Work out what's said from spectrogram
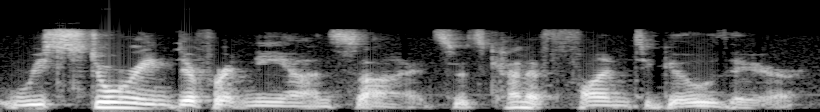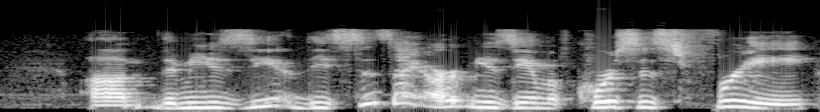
restoring different neon signs. So it's kind of fun to go there. Um, the museum, the Cincinnati Art Museum, of course, is free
